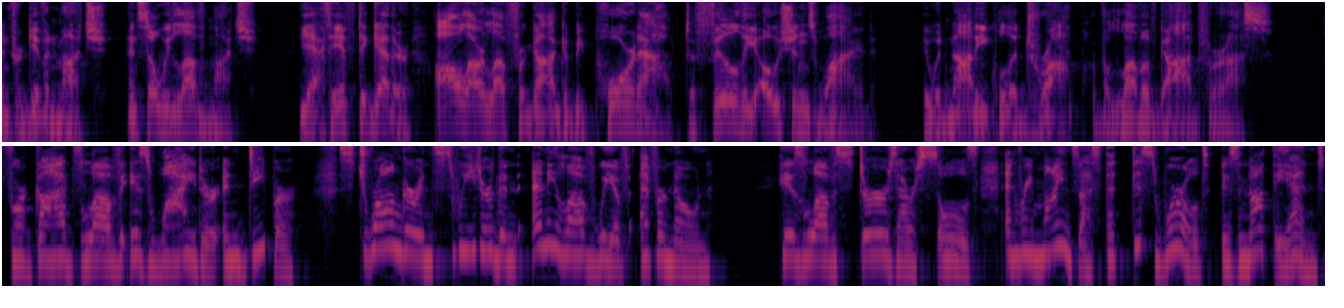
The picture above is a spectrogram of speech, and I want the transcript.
Been forgiven much, and so we love much. Yet, if together all our love for God could be poured out to fill the oceans wide, it would not equal a drop of the love of God for us. For God's love is wider and deeper, stronger and sweeter than any love we have ever known. His love stirs our souls and reminds us that this world is not the end.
